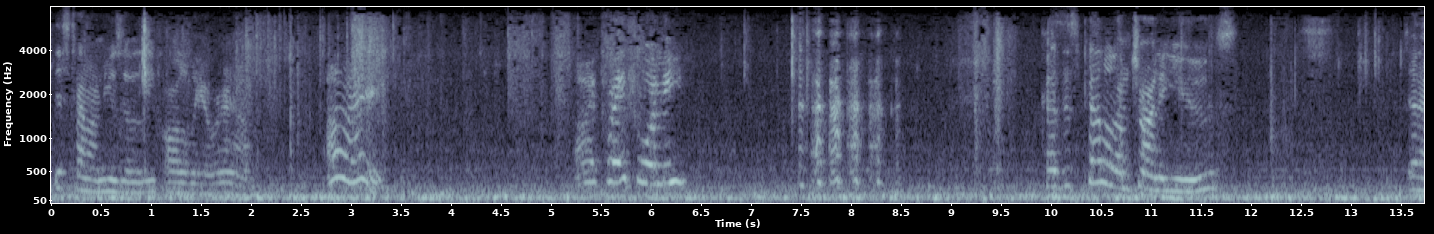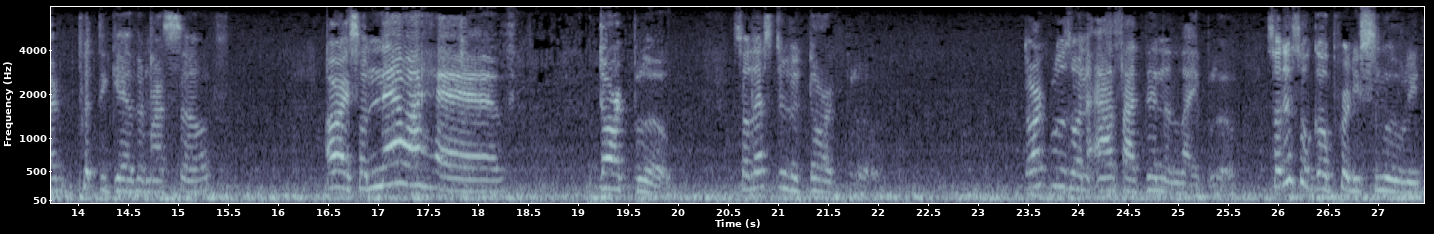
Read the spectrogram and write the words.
this time I'm using a leaf all the way around. All right. All right, pray for me. Because this petal I'm trying to use that I put together myself. All right, so now I have dark blue. So let's do the dark blue. Dark blue is on the outside, then the light blue. So this will go pretty smoothly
